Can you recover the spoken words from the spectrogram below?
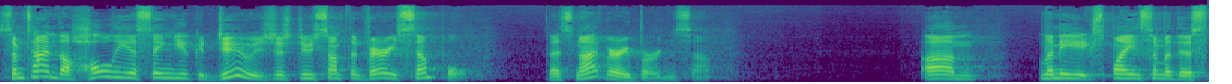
Sometimes the holiest thing you could do is just do something very simple that's not very burdensome. Um, let me explain some of this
